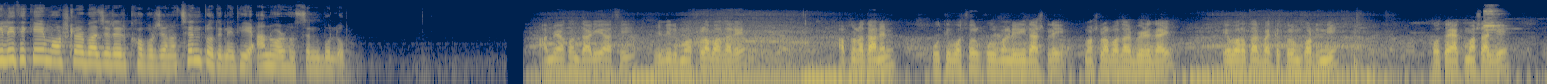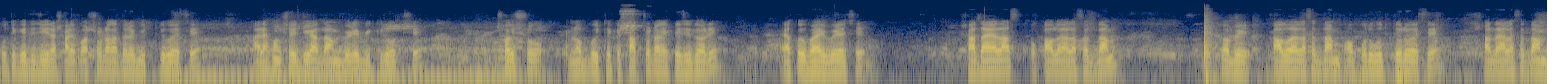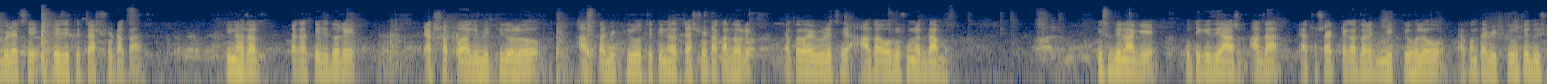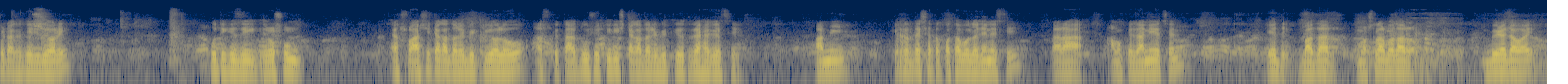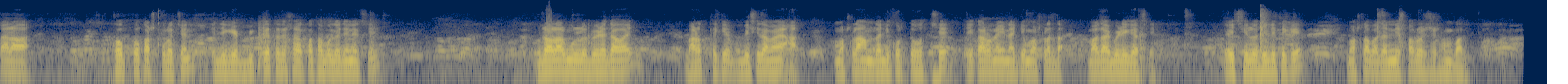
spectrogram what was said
হিলি থেকে মশলার বাজারের খবর জানাচ্ছেন প্রতিনিধি আনোয়ার হোসেন বুলু। আমি এখন দাঁড়িয়ে আছি হিলির মশলা বাজারে। আপনারা জানেন, প্রতি বছর কুরবানির ঈদ আসলে মশলা বাজার বেড়ে যায়। এবারও তার ব্যতিক্রম ঘটেনি। গত এক মাস আগে প্রতি কেজি জিরা সাড়ে পাঁচশো টাকা ধরে বিক্রি হয়েছে। আর এখন সেই জিরার দাম বেড়ে বিক্রি হচ্ছে ছয়শো নব্বই থেকে সাতশো টাকা কেজি দরে। একইভাবে বেড়েছে সাদা এলাচ ও কালো এলাচের দাম। তবে কালো এলাচের দাম অপরিবর্তিত রয়েছে। সাদা এলাচের দাম বেড়েছে কেজিতে চারশো টাকা। তিন হাজার টাকা কেজি ধরে এক সপ্তাহ আগে বিক্রি হলেও আজ তা বিক্রি হচ্ছে তিন হাজার চারশো টাকা ধরে একইভাবে বেড়েছে আদা ও রসুনের দাম। কিছুদিন আগে প্রতি কেজি আদা একশো ষাট টাকা দরে বিক্রি হলেও এখন তা বিক্রি হচ্ছে দুশো টাকা কেজি দরে। প্রতি কেজি রসুন একশো আশি টাকা দরে বিক্রি হলেও আজকে তা দুশো তিরিশ টাকা দরে বিক্রি হতে দেখা গেছে। আমি ক্রেতাদের সাথে কথা বলে জেনেছি। তারা আমাকে জানিয়েছেন। এ বাজার, মশলার বাজার বেড়ে যাওয়ায় তারা ক্ষোভ প্রকাশ করেছেন। এদিকে বিক্রেতাদের সাথে কথা বলে জেনেছি। ডলার মূল্য বেড়ে যাওয়ায় ভারত থেকে বেশি দামে মশলা আমদানি করতে হচ্ছে। এই কারণেই নাকি মশলা বাজার বেড়ে গেছে। এই ছিল হিলি থেকে মশলা বাজার নিয়ে সর্বশেষ সংবাদ।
